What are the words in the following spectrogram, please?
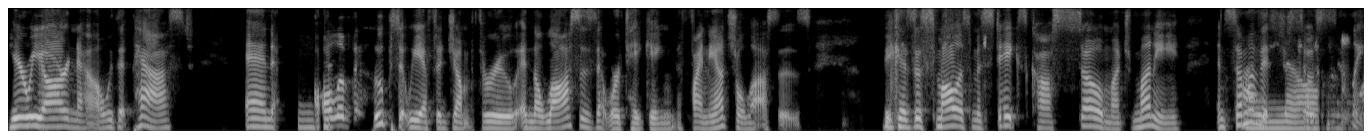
here we are now with it passed. And mm-hmm. all of the hoops that we have to jump through and the losses that we're taking the financial losses because the smallest mistakes cost so much money and some of it's just so silly.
